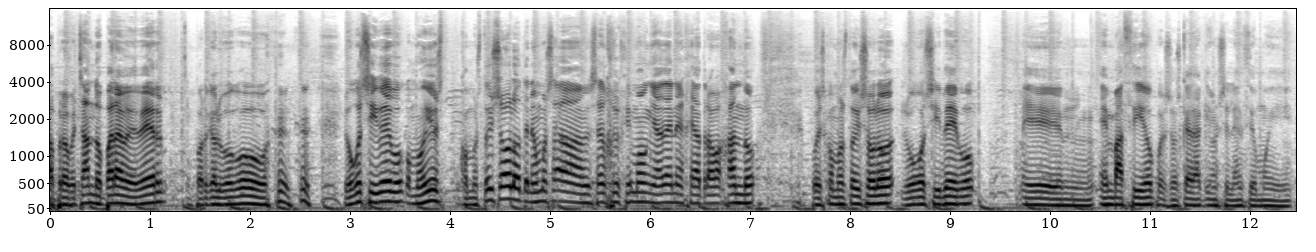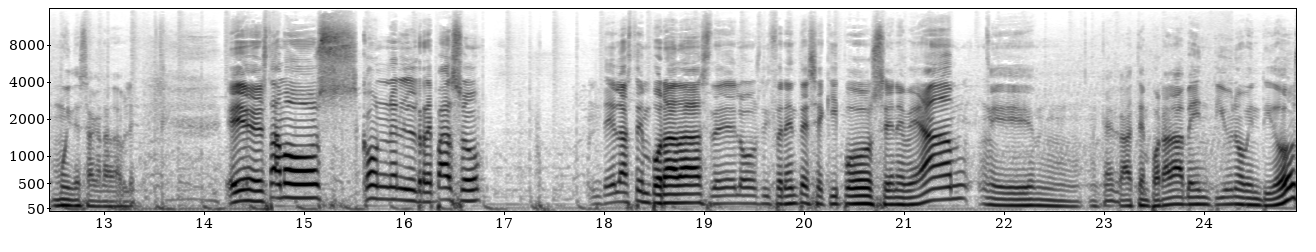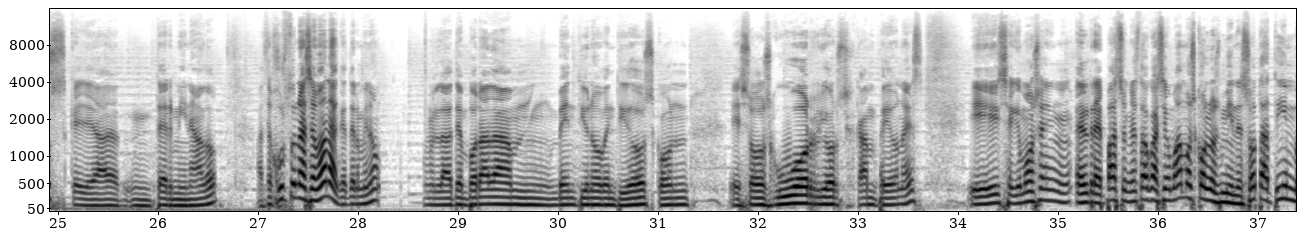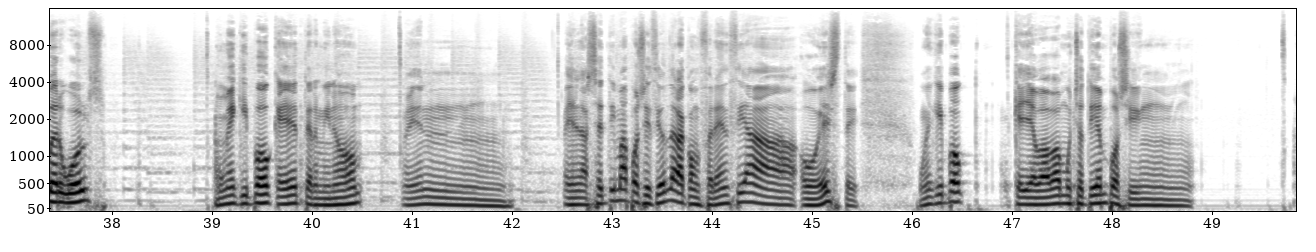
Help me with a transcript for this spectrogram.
aprovechando para beber, porque luego, luego si bebo, como, yo, como estoy solo, tenemos a Sergio Jimón y a DNG trabajando, pues como estoy solo, luego si bebo eh, en vacío, pues os queda aquí un silencio muy, muy desagradable. Eh, estamos con el repaso de las temporadas de los diferentes equipos NBA. Eh, la temporada 21-22, que ya ha terminado. Hace justo una semana que terminó la temporada 21-22 con esos Warriors campeones. Y seguimos en el repaso. En esta ocasión vamos con los Minnesota Timberwolves. Un equipo que terminó en, en la séptima posición de la conferencia oeste. Un equipo que llevaba mucho tiempo sin,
